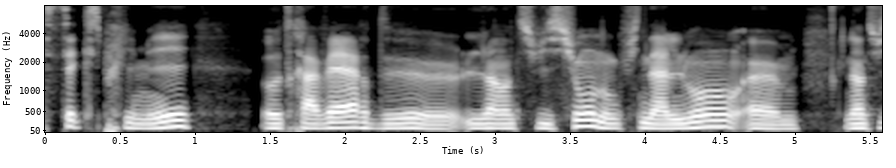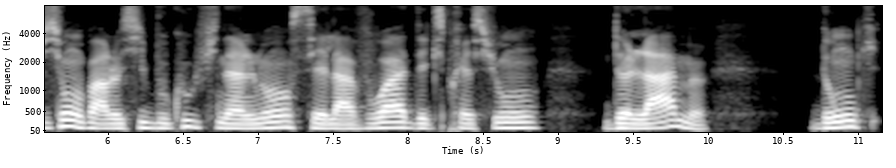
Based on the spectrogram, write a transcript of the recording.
s'exprimer au travers de l'intuition. Donc finalement, l'intuition, on parle aussi beaucoup finalement, c'est la voie d'expression de l'âme. Donc,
